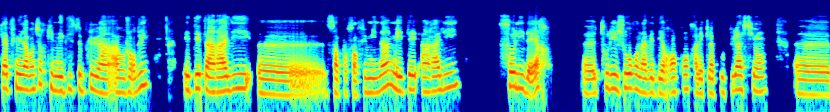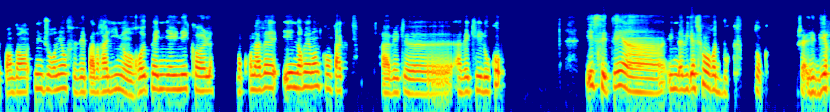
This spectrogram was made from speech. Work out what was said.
Cap Féminin Aventure, qui n'existe plus hein, à aujourd'hui, était un rallye euh, 100% féminin, mais était un rallye solidaire. Euh, tous les jours, on avait des rencontres avec la population. Euh, pendant une journée, on ne faisait pas de rallye, mais on repeignait une école. Donc, on avait énormément de contacts avec, euh, les locaux. Et c'était un, une navigation au roadbook. Donc, j'allais dire,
